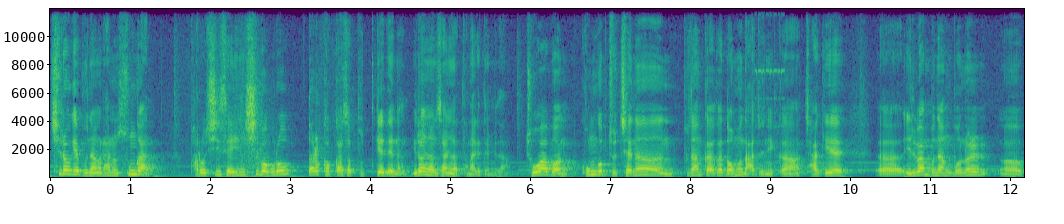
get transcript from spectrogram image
7억에 분양을 하는 순간 바로 시세인 10억으로 떨컥 가서 붙게 되는 이런 현상이 나타나게 됩니다. 조합원, 공급 주체는 분양가가 너무 낮으니까 자기의 어, 일반 분양분을 어,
